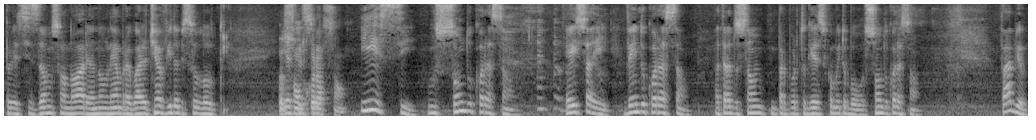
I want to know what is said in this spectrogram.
precisão sonora. Eu não lembro agora, eu tinha ouvido absoluto. O E som do pessoas- coração. Esse, o som do coração. É isso aí, vem do coração. A tradução para português ficou muito boa, o som do coração. Fábio,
